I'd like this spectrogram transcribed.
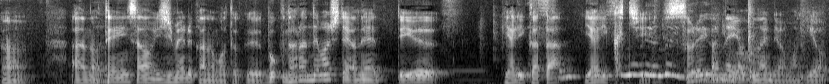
うん、あの店員さんをいじめるかのごとく「僕並んでましたよね」っていうやり方やり口。それがね良くないんだよマギオ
